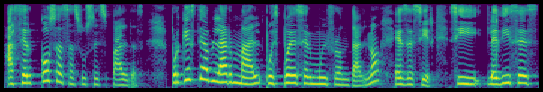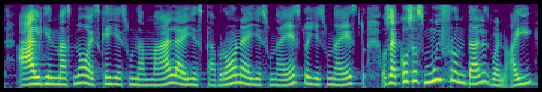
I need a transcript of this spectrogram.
hacer cosas a sus espaldas. Porque este hablar mal, pues puede ser muy frontal, ¿no? Es decir, si le dices a alguien más, no, es que ella es una mala, ella es cabrona, ella es una esto, ella es una esto, o sea, cosas muy frontales, bueno, ahí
